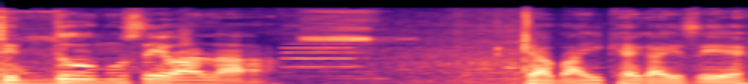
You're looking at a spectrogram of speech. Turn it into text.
सिद्धू मूसे वाला क्या बाइक है गाइस ये?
